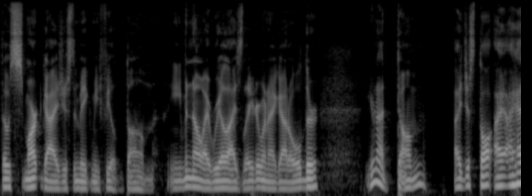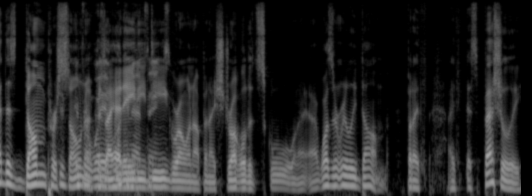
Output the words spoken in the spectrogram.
those smart guys used to make me feel dumb. Even though I realized later when I got older, you're not dumb. I just thought I, I had this dumb persona because I had ADD growing up and I struggled at school and I, I wasn't really dumb. But I, I especially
